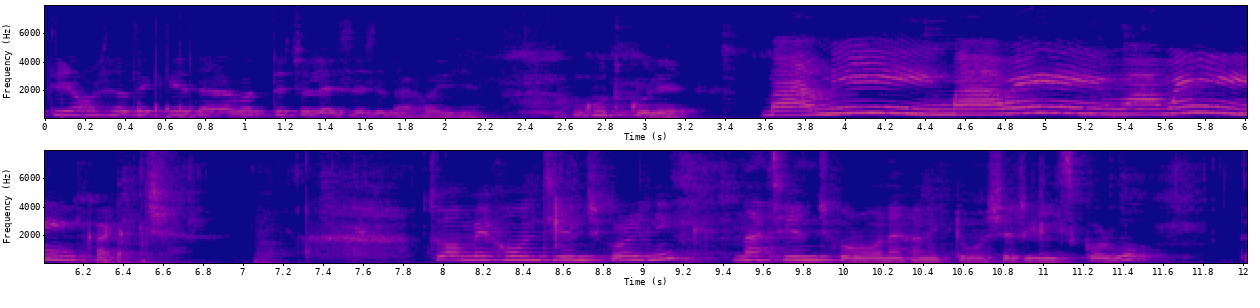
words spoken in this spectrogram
তুই আমার সাথে কে দেখা করতে চলে এসেছে দেখা হয়ে যায় ঘুটকুলে মামি মামি মামি। কাটছে। তো আমি এখন চেঞ্জ করে নিই। না চেঞ্জ করব না, এখন একটু বসে রিলস করব। তো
